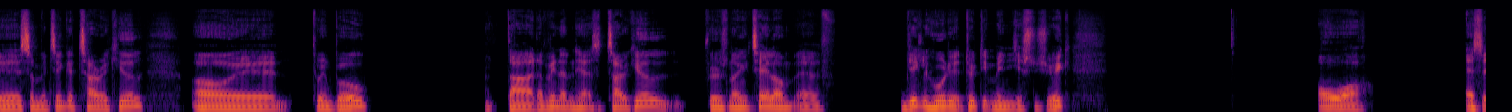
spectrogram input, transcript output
øh, som man tænker, Tyreek Hill og øh, Dwayne Bowe, der, der vinder den her. Så Tyreek Hill føles nok ikke tale om, er virkelig hurtig og dygtig, men jeg synes jo ikke over, altså,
